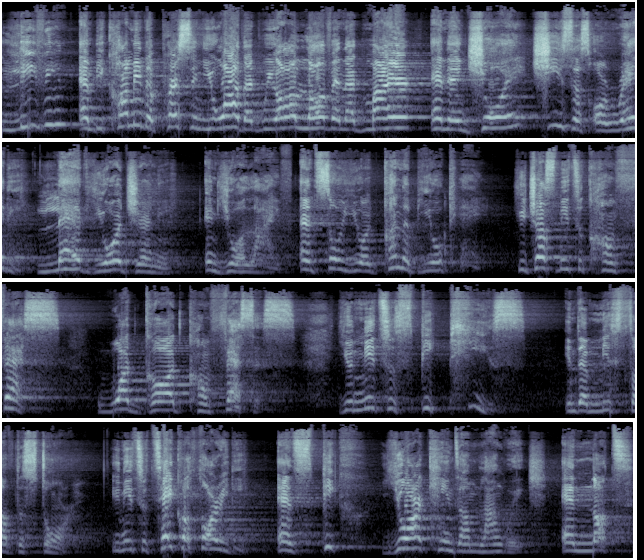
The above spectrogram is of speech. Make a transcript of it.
living and becoming the person you are that we all love and admire and enjoy, Jesus already led your journey in your life. And so you're gonna be okay. You just need to confess what God confesses. You need to speak peace in the midst of the storm. You need to take authority and speak your kingdom language and not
